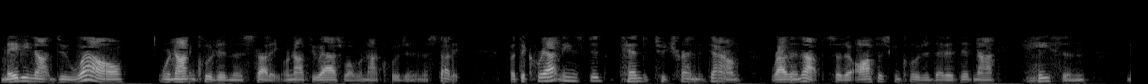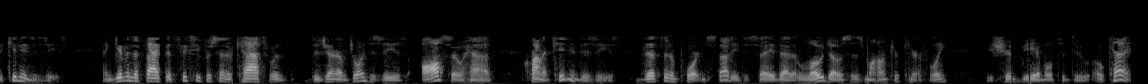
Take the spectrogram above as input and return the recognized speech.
maybe not do well were not included in the study, or not do as well were not included in the study. But the creatinines did tend to trend down rather than up, so the authors concluded that it did not hasten the kidney disease. And given the fact that 60% of cats with degenerative joint disease also have chronic kidney disease, that's an important study to say that at low doses, monitor carefully, you should be able to do okay.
